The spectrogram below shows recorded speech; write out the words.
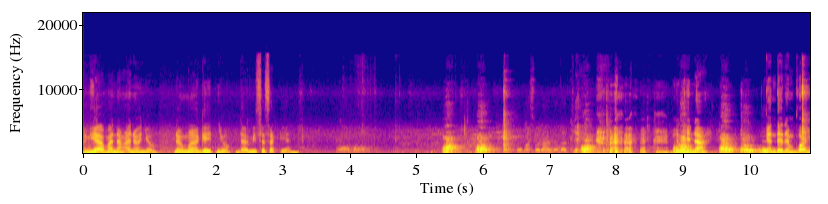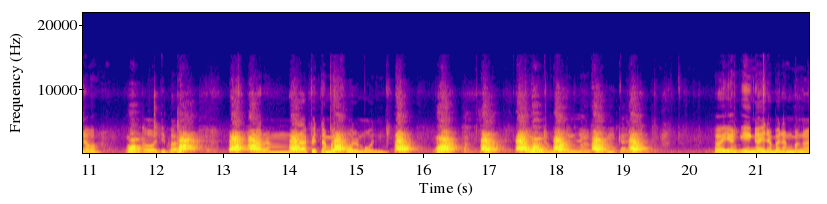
Ang yaman ng ano nyo, ng mga gate nyo, daming sasakyan. Oo, oo. Bukas wala na lahat yan. Uwi na. Ganda ng buwan, no? Oh, di ba? Parang malapit na mag full moon. Ayun ang buwan, mga kaibigan. Hoy, ang ingay naman ng mga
